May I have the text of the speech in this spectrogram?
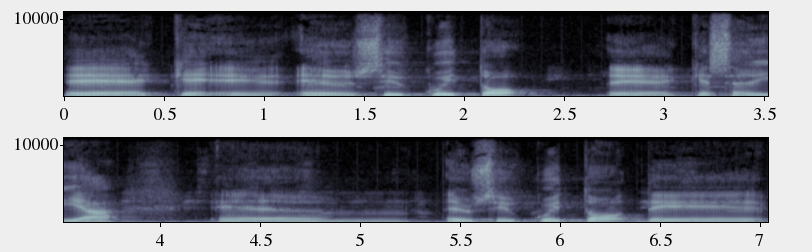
eh, que el circuito que sería el circuito de,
